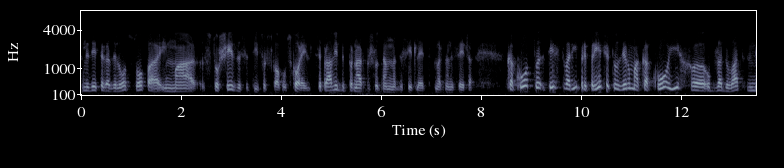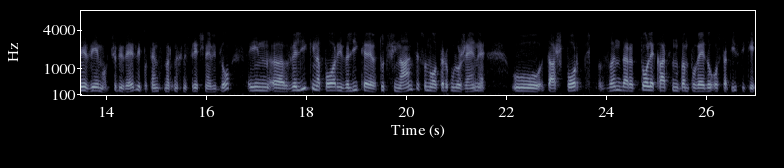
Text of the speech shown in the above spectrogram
glede tega zelo odstopa, ima 160 tisoč skokov, skoraj. Se pravi, bi pri nas prišlo tam na 10 let smrtna nesreča. Kako te stvari preprečiti oziroma kako jih uh, obvladovati, ne vemo. Če bi vedeli, potem smrtnih nesreč ne bi bilo in uh, veliki napori, velike tudi finance so noter uložene v ta šport, vendar tole, kar sem vam povedal o statistiki,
